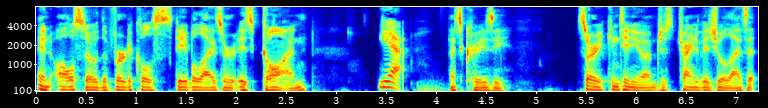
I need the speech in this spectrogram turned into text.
and also the vertical stabilizer is gone. yeah. That's crazy. Sorry, continue. I'm just trying to visualize it.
